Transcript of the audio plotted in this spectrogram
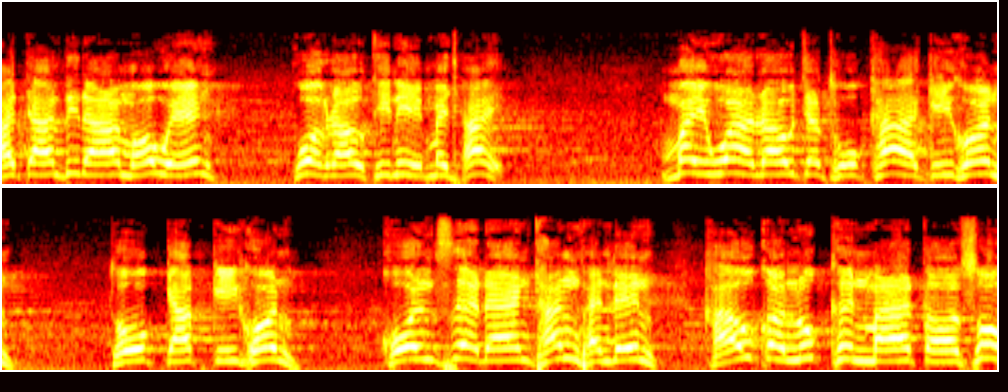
อาจารย์ธิดาหมอเหวง พวกเราที่นี่ไม่ใช่ ไม่ว่าเราจะถูกฆ่ากี่คน ถูกจับกี่คน คนเสื้อแดงทั้งแผ่นดิน เขาก็ลุกขึ้นมาต่อสู้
